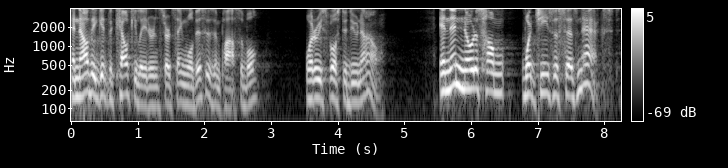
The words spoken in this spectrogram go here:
And now they get the calculator and start saying, Well, this is impossible. What are we supposed to do now? And then notice how what Jesus says next.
